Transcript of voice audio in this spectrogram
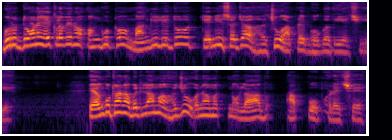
ગુરુદ્રોણે એકલવ્યનો અંગૂઠો માંગી લીધો, તેની સજા હજુ આપણે ભોગવીએ છીએ. એ અંગૂઠાના બદલામાં હજુ અનામતનો લાભ આપવો પડે છે.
